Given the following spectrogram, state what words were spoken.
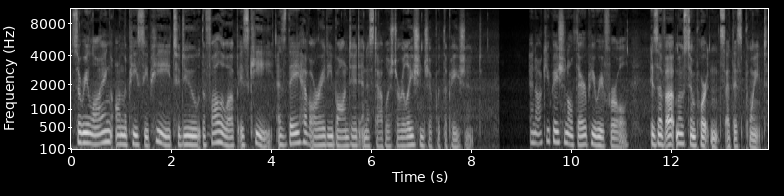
So, relying on the PCP to do the follow up is key as they have already bonded and established a relationship with the patient. An occupational therapy referral is of utmost importance at this point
